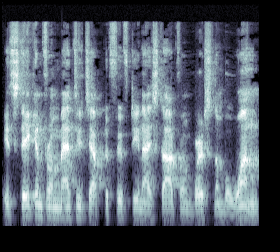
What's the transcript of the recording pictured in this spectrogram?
It's taken from Matthew chapter 15. I start from verse number one.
